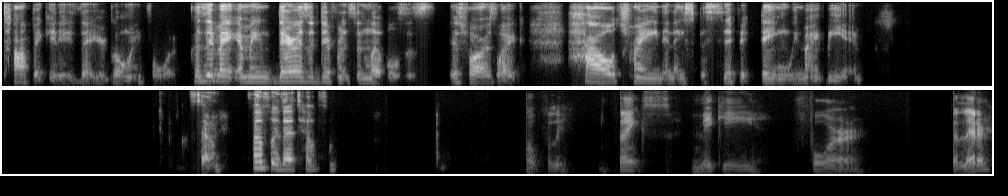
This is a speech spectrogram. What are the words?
topic it is that you're going for. Because it may i mean there is a difference in levels as as far as like how trained in a specific thing we might be in. So hopefully that's helpful. Hopefully. Thanks nikki for the letter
